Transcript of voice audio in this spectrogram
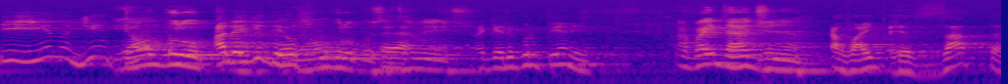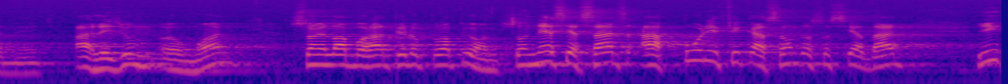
e indo de encontro e é um grupo, à lei de Deus. É um grupo, exatamente. É, aquele grupinho ali. A vaidade, né? A vaidade, exatamente. As leis hum, humanas são elaborados pelo próprio homem. São necessários à purificação da sociedade e,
